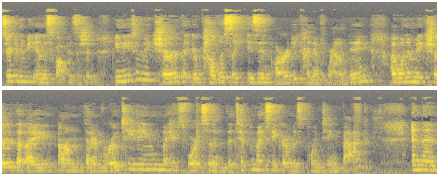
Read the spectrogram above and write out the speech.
So you're gonna be in the squat position. You need to make sure that your pelvis like isn't already kind of rounding. I wanna make sure that, I, um, that I'm rotating my hips forward so the tip of my sacrum is pointing back. And then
